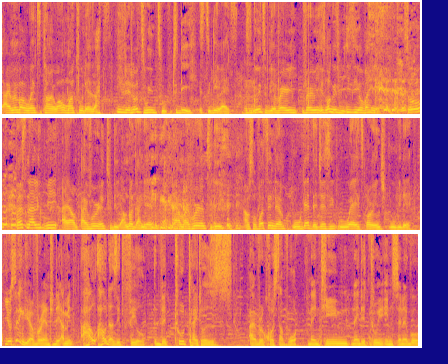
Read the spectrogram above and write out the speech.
I remember we went to town and one woman told us that if they don't win to, today, it's today, right? It's mm. going to be a very, very, it's not going to be easy over here. so personally, me, I am Ivorian today. I'm not Ghanaian. I am Ivorian today. I'm supporting them. We'll get the jersey, we'll wear it orange, we'll be there. You're saying you're Ivorian today. I mean, how, how does it feel? The two titles Ivory Coast have won 1992 in Senegal,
